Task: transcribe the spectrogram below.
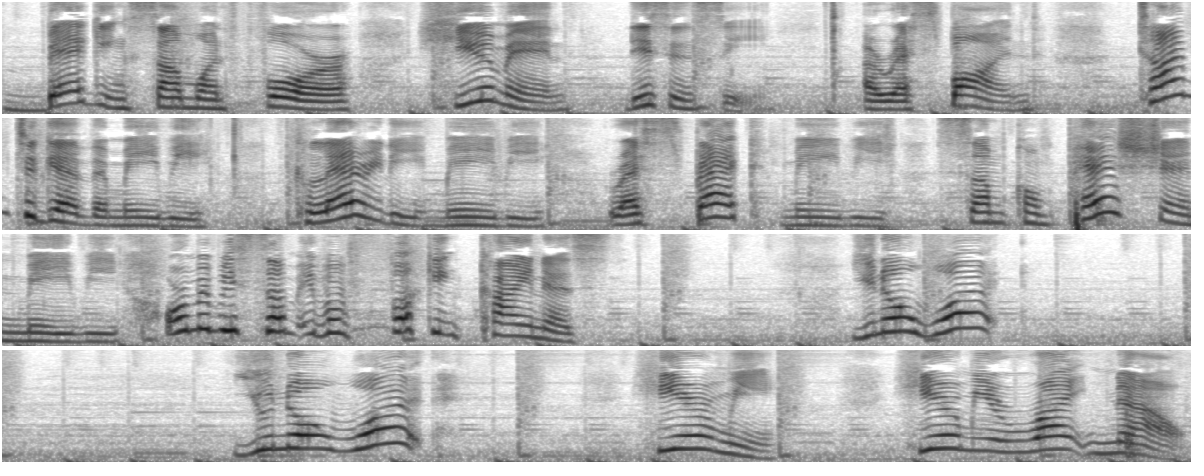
begging someone for human decency, a respond, time together maybe, clarity maybe, respect maybe, some compassion maybe, or maybe some even fucking kindness. You know what? You know what? Hear me. Hear me right now.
